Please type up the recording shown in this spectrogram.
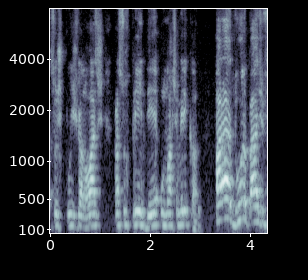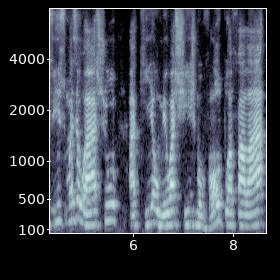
seus punhos velozes para surpreender o norte-americano. Parada dura, parada difícil, mas eu acho, aqui é o meu achismo, eu volto a falar,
